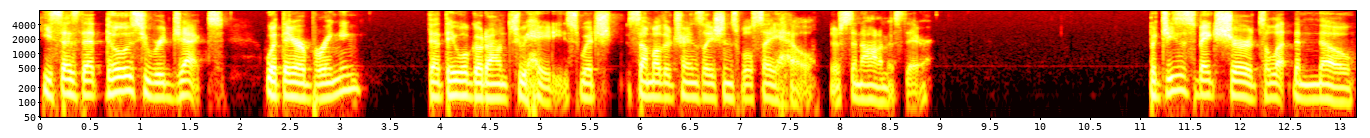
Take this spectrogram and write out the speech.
he says that those who reject what they are bringing that they will go down to hades which some other translations will say hell. They're synonymous there. But jesus makes sure to let them know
